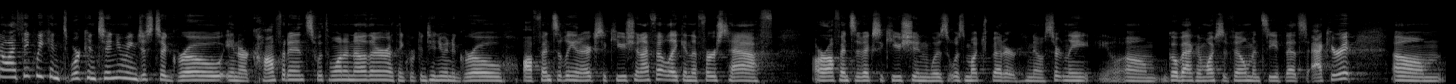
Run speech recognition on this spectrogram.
Know, I think we can, we're continuing just to grow in our confidence with one another. I think we're continuing to grow offensively in our execution. I felt like in the first half, our offensive execution was, was much better. You know, certainly, um, go back and watch the film and see if that's accurate. Um,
